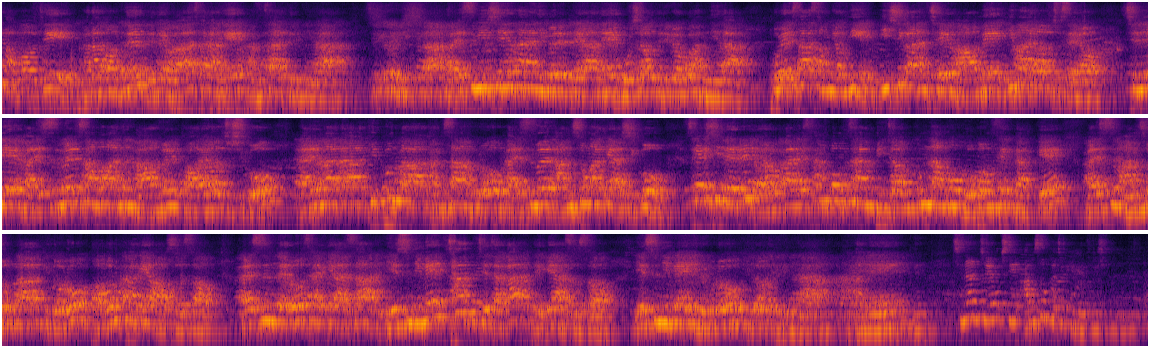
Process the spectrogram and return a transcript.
아버지 변함없는 은혜와 사랑에 감사드립니다. 지금 이 시간 말씀이신 하나님을 내 안에 모셔드리려고 합니다. 보혜사 성령님, 이 시간 제 마음에 임하여 주세요. 진리의 말씀을 사모하는 마음을 더하여 주시고, 날마다 기쁨과 감사함으로 말씀을 암송하게 하시고, 새 시대를 열어갈 상공산 비전 꿈나무 모범생답게 말씀 암송과 기도로 거룩하게 하옵소서. 말씀대로 살게 하사 예수님의 참 제자가 되게 하소서. 예수님의 이름으로 기도드립니다. 아멘. 네. 지난주에 혹시 암송 가족 예배 들으신 분?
